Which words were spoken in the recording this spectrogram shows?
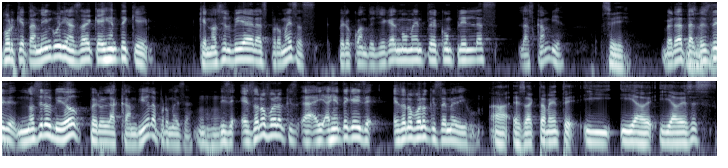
Porque también, William, sabe que hay gente que, que no se olvida de las promesas, pero cuando llega el momento de cumplirlas, las cambia. Sí. ¿Verdad? Tal vez sí. dice, no se le olvidó, pero la cambió la promesa. Dice, eso no fue lo que... Hay, hay gente que dice, eso no fue lo que usted me dijo. Ah, exactamente. Y, y, a, y a veces,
